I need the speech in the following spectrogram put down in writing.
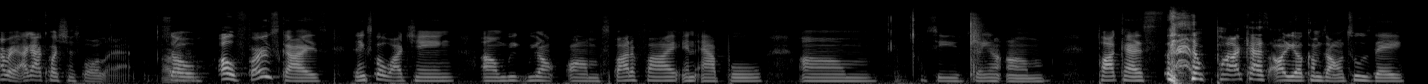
All right, I got questions for all of that. So, right. oh, first, guys, thanks for watching. Um, we we on um Spotify and Apple. Um, let's see, saying um, podcast podcast audio comes out on Tuesday,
